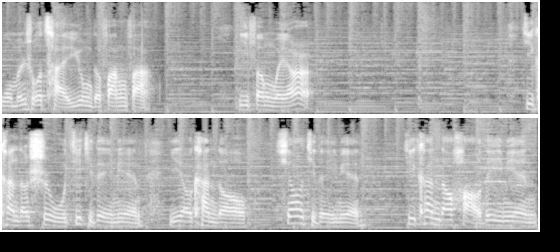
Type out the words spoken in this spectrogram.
我们所采用的方法，一分为二，既看到事物积极的一面，也要看到消极的一面；既看到好的一面，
